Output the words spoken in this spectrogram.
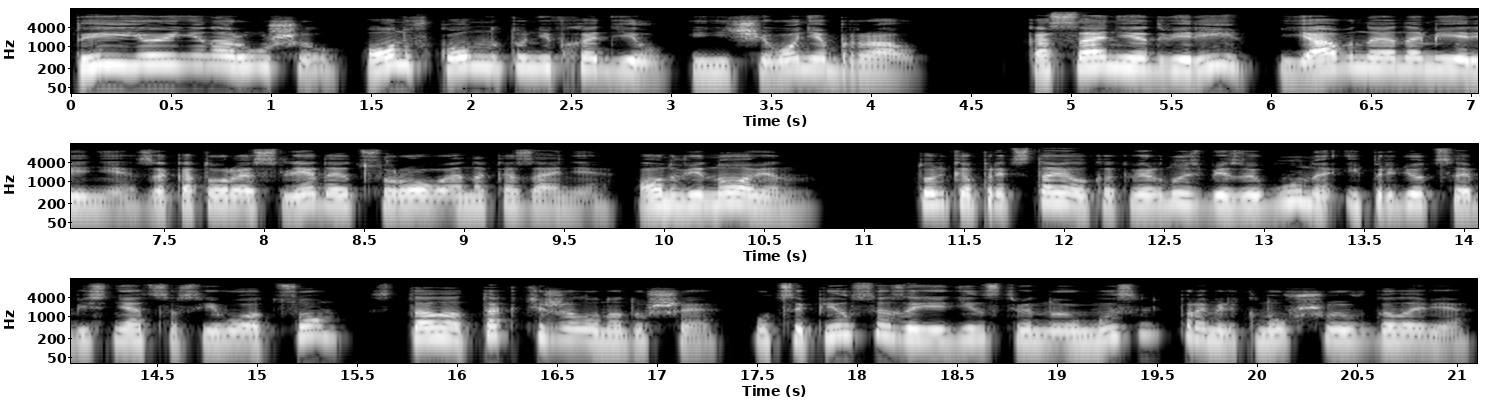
Ты ее и не нарушил, он в комнату не входил и ничего не брал. Касание двери — явное намерение, за которое следует суровое наказание. Он виновен. Только представил, как вернусь без Игуна и придется объясняться с его отцом, стало так тяжело на душе. Уцепился за единственную мысль, промелькнувшую в голове.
